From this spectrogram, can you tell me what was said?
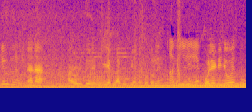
કેવું ના ના. સારો લીધો હે. હું એક લાખ રૂપિયાનો ફોટો લે. ક્વોલિટી જોવે તું.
